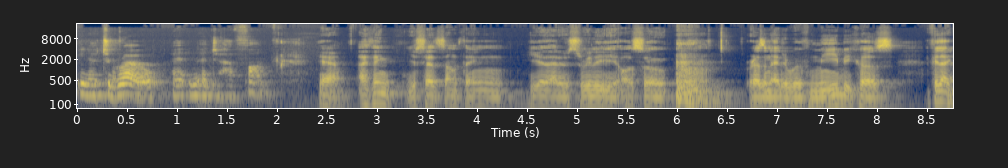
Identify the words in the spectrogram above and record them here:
you know, to grow and, and, to have fun. Yeah, I think you said something here that is really also resonated with me because I feel like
